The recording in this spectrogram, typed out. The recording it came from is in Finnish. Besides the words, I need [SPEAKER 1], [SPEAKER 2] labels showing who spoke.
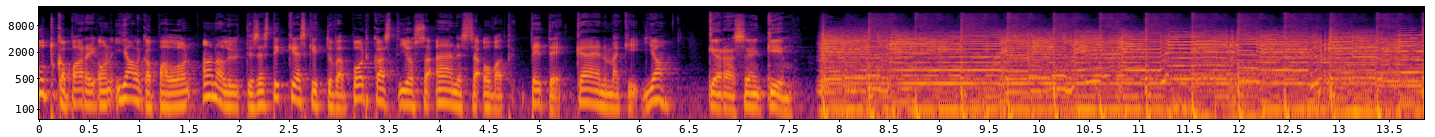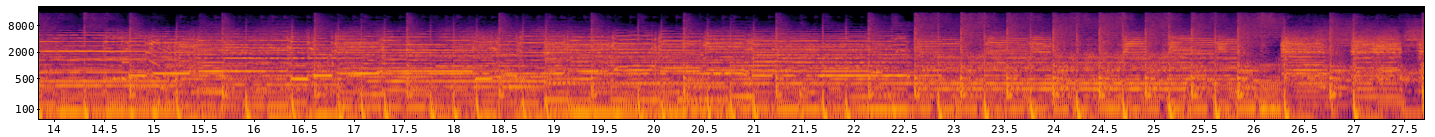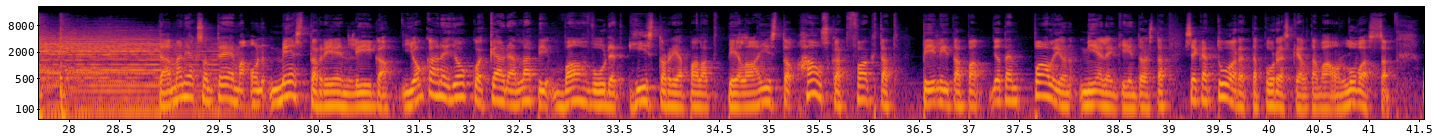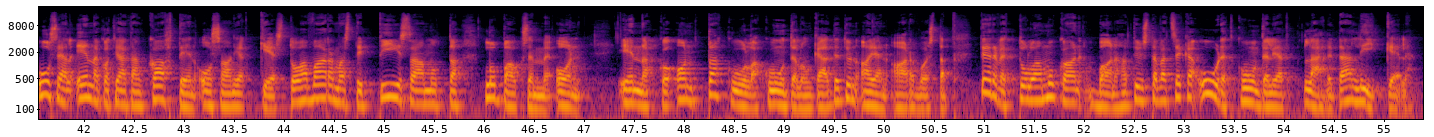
[SPEAKER 1] Tutkapari on jalkapallon analyyttisesti keskittyvä podcast, jossa äänessä ovat Pete Käenmäki ja
[SPEAKER 2] Keräsen Kim.
[SPEAKER 1] Tämän jakson teema on Mestarien liiga. Jokainen joukkue käydään läpi vahvuudet, historiapalat, pelaajisto, hauskat faktat, pelitapa, joten paljon mielenkiintoista sekä tuoretta pureskeltavaa on luvassa. UCL-ennakot jaetaan kahteen osaan ja kestoa varmasti piisaa, mutta lupauksemme on. Ennakko on takuulla kuuntelun käytetyn ajan arvoista. Tervetuloa mukaan vanhat ystävät sekä uudet kuuntelijat. Lähdetään liikkeelle.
